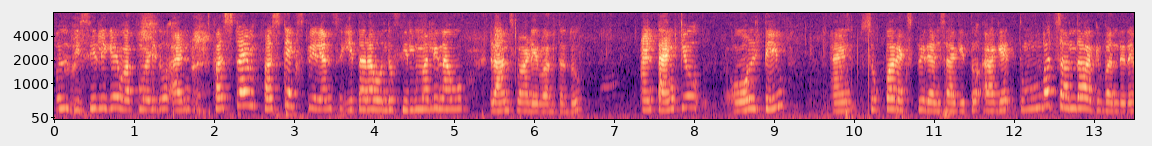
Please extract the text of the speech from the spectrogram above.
ಫುಲ್ ಬಿಸಿಲಿಗೆ ವರ್ಕ್ ಮಾಡಿದ್ದು and first time first experience ಈ ಥರ ಒಂದು ಫಿಲ್ಮಲ್ಲಿ ನಾವು ಡಾನ್ಸ್ ಮಾಡಿರುವಂಥದ್ದು. And thank you all team and super experience ಆಗಿತ್ತು. ಹಾಗೆ ತುಂಬ ಚಂದವಾಗಿ ಬಂದಿದೆ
